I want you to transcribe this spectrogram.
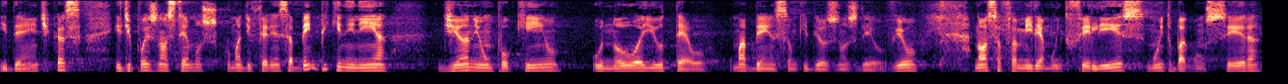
idênticas, e depois nós temos com uma diferença bem pequenininha, de ano e um pouquinho, o Noah e o Theo. Uma bênção que Deus nos deu, viu? Nossa família é muito feliz, muito bagunceira,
